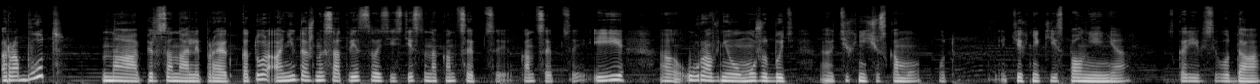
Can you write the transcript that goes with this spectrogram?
работ на персональный проект, который они должны соответствовать, естественно, концепции, концепции и э, уровню, может быть, э, техническому, вот, техники исполнения скорее всего, да.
